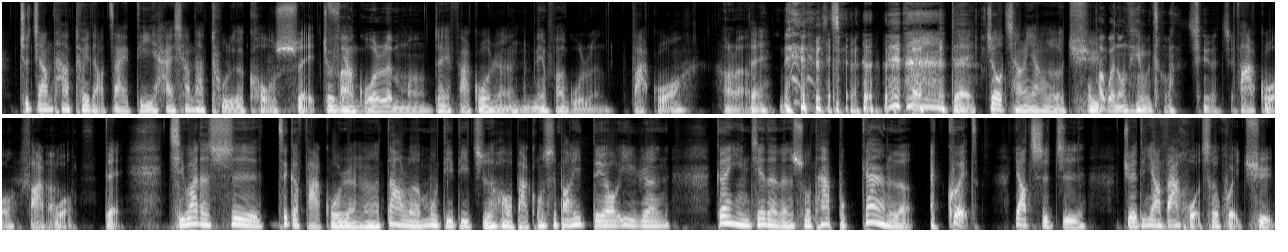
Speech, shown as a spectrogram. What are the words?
就将他推倒在地，还向他吐了个口水。就法国人吗？对，法国人，连法国人，法国。好了，对，对，就徜徉而去。听不懂，法国，法国。对，奇怪的是，这个法国人呢，到了目的地之后，把公事包一丢一扔，跟迎接的人说他不干了，I quit，要辞职，决定要搭火车回去。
